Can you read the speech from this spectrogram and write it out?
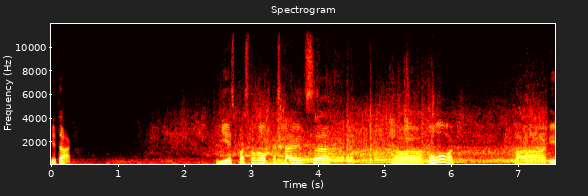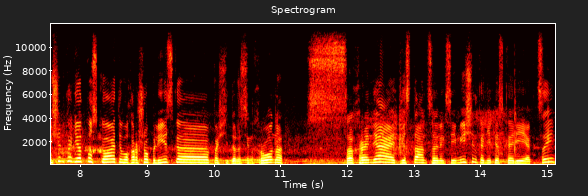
Итак, есть постановка, ставится э, Новак. А Мищенко не отпускает его хорошо близко, почти даже синхронно. Сохраняет дистанцию Алексей Мищенко, не без коррекций.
